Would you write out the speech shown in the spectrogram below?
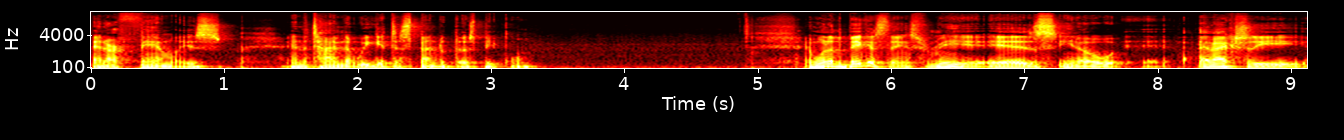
and our families and the time that we get to spend with those people. And one of the biggest things for me is, you know, I've actually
